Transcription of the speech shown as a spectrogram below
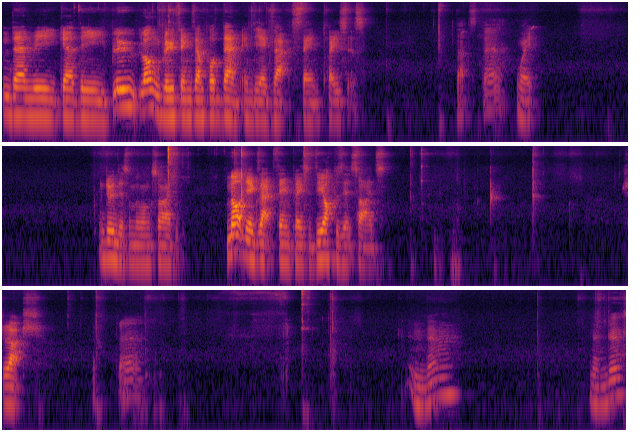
And then we get the blue, long blue things and put them in the exact same places. That's there. Wait. I'm doing this on the wrong side. Not the exact same places, the opposite sides. So that's there. And there. Then this.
